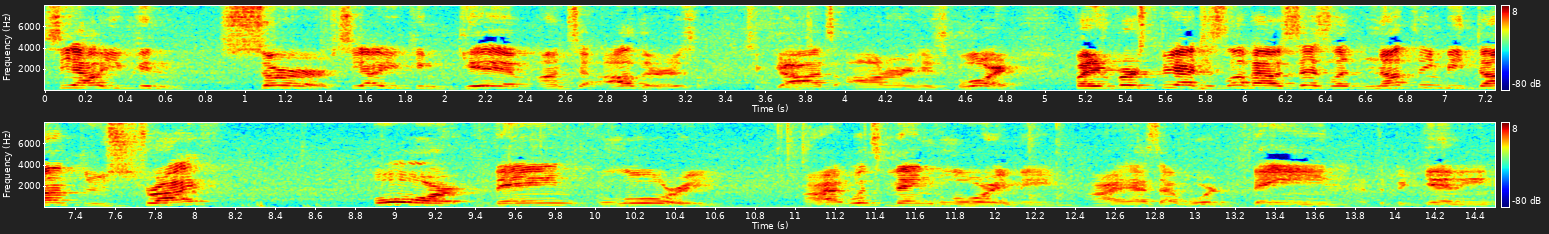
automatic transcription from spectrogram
See how you can serve. See how you can give unto others to God's honor and His glory. But in verse 3, I just love how it says, Let nothing be done through strife or vain glory. All right, what's vainglory mean? All right, it has that word vain at the beginning.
